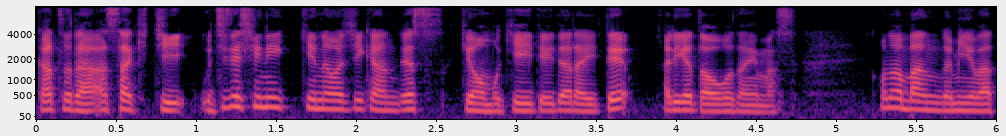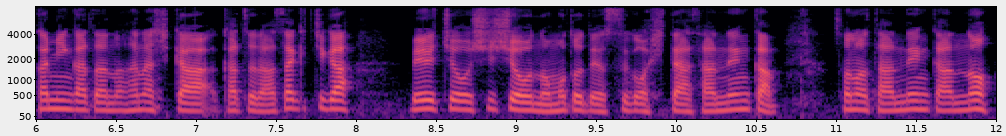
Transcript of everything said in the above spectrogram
桂朝吉、内弟子日記のお時間です。今日も聞いていただいてありがとうございます。この番組は上方の話家、桂朝吉が、米朝首相の下で過ごした3年間、その3年間の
